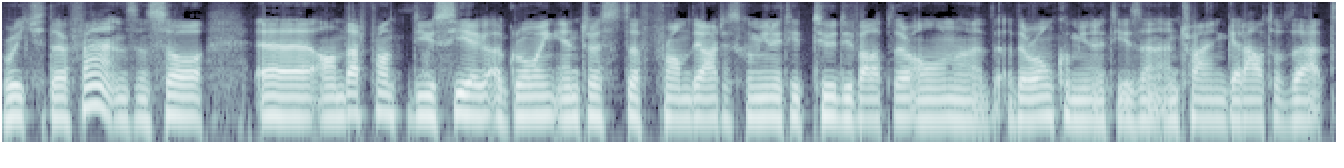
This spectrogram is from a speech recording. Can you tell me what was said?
reach their fans. And so, on that front, do you see a, a, growing interest from the artist community to develop their own their own communities and, and, try and get out of that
